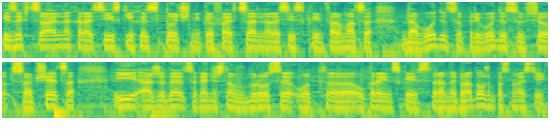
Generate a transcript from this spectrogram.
из официальных российских источников. Официально российская информация доводится, приводится, все сообщается. И ожидаются, конечно, вбросы от э, украинской стороны. Продолжим после новостей.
